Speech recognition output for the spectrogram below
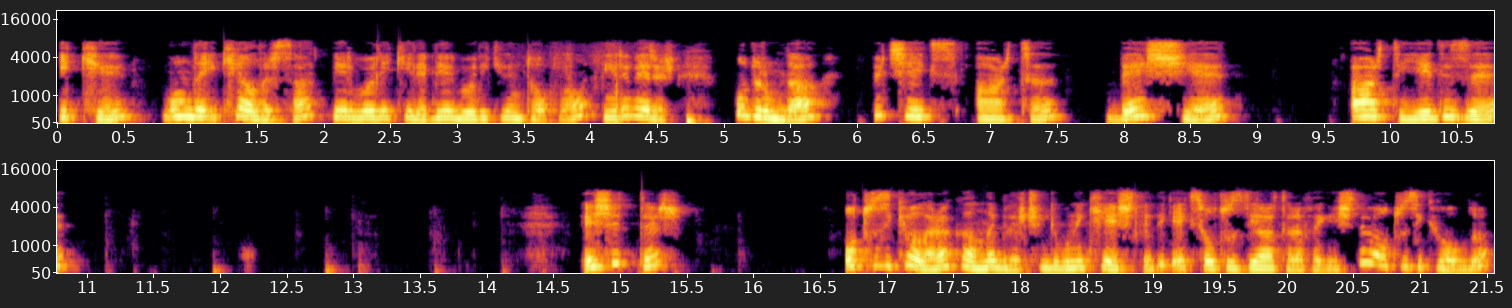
2, bunu da 2 alırsak 1 bölü 2 ile 1 bölü 2'nin toplamı 1'i verir. Bu durumda 3x artı 5y artı 7z eşittir 32 olarak alınabilir. Çünkü bunu 2'ye eşitledik. Eksi 30 diğer tarafa geçti ve 32 oldu.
